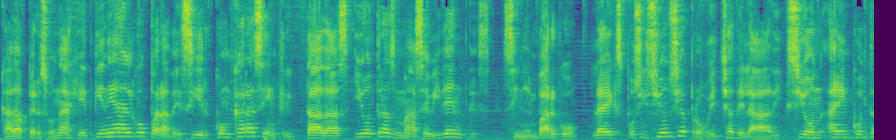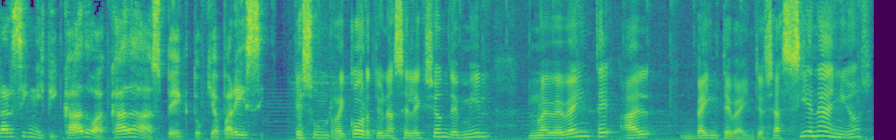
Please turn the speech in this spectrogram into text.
cada personaje tiene algo para decir con caras encriptadas y otras más evidentes. Sin embargo, la exposición se aprovecha de la adicción a encontrar significado a cada aspecto que aparece. Es un recorte, una selección de 1920 al 2020, o sea, 100 años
